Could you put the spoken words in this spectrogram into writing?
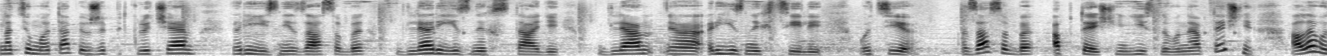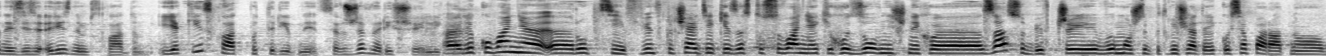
на цьому етапі вже підключаємо різні засоби для різних стадій, для е, різних цілей. Оці засоби аптечні, дійсно вони аптечні, але вони зі різним складом. І який склад потрібний, це вже вирішує Е, лікар. Лікування е, рубців він включає тільки застосування якихось зовнішніх е, засобів, чи ви можете підключати якусь апаратну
